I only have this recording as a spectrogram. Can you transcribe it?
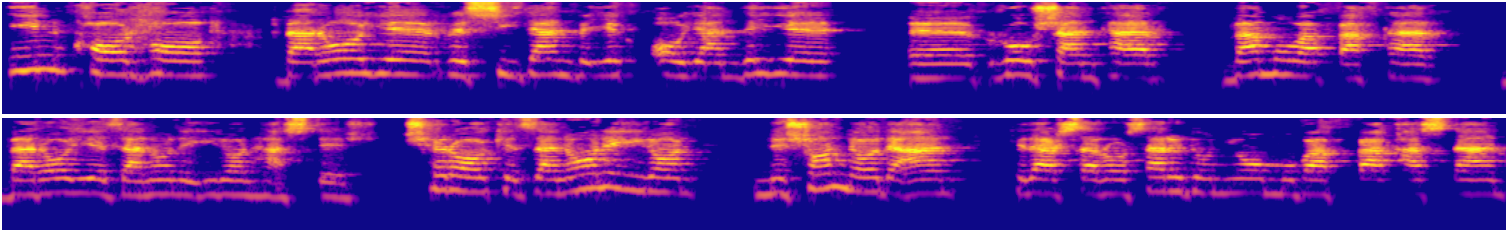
این کارها برای رسیدن به یک آینده روشنتر و موفقتر برای زنان ایران هستش. چرا که زنان ایران نشان دادهاند که در سراسر دنیا موفق هستند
